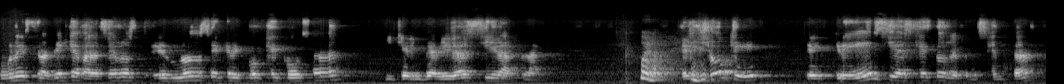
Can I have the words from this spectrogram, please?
una estrategia para hacernos creer no sé qué cosa y que en realidad sí era plan. Bueno, el choque de creencias que esto representa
